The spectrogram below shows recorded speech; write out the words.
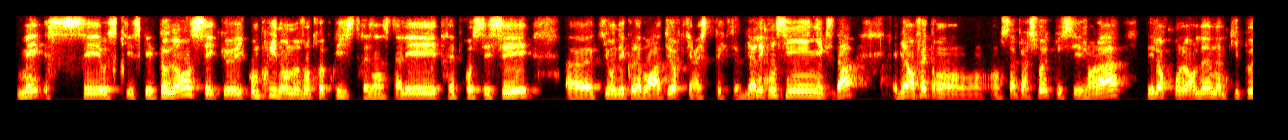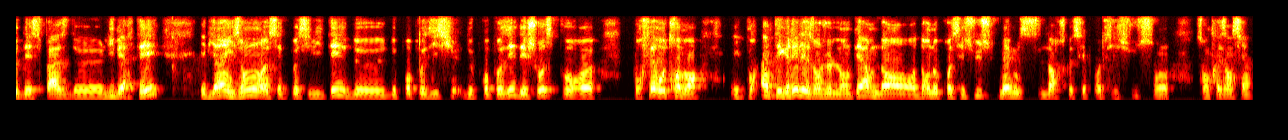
mais c'est ce qui, est étonnant, c'est que, y compris dans nos entreprises très installées, très processées, euh, qui ont des collaborateurs qui respectent bien les consignes, etc. Eh bien, en fait, on, on s'aperçoit que ces gens-là, dès lors qu'on leur donne un petit peu d'espace de liberté, eh bien, ils ont euh, cette possibilité de, de, proposition, de proposer des choses pour euh, pour faire autrement et pour intégrer les enjeux de long terme dans, dans nos processus, même lorsque ces processus sont, sont très anciens.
